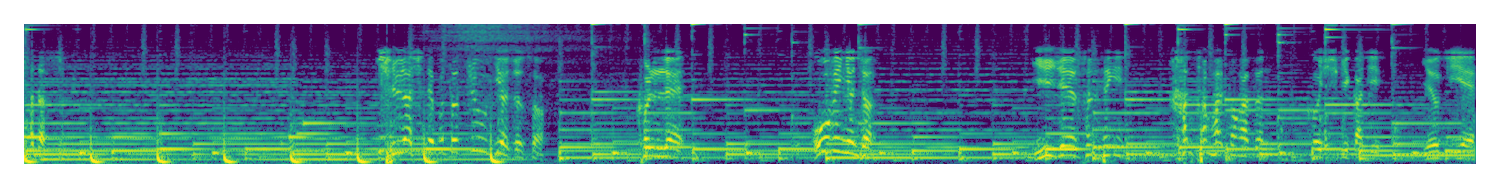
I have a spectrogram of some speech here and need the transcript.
찾았습니다. 신라시대부터 쭉 이어져서 근래 500년 전 이재 선생이 한참 활동하던 그 시기까지 여기에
